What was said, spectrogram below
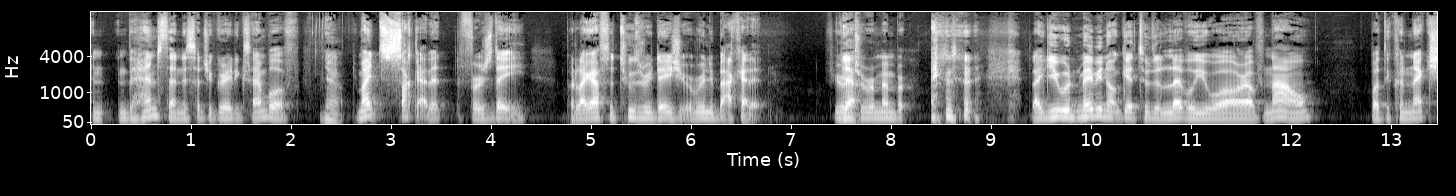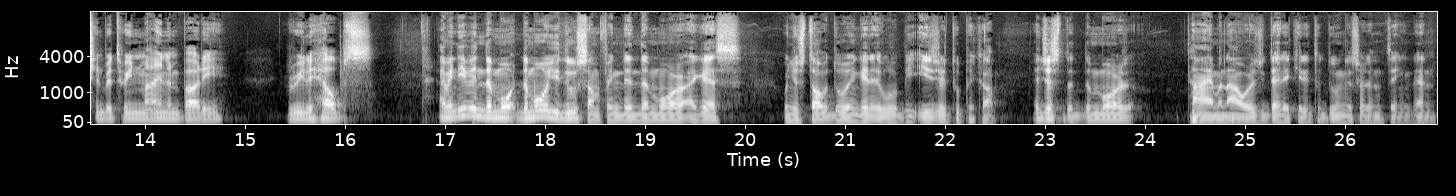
and, and the handstand is such a great example of Yeah. you might suck at it the first day, but like after two, three days, you're really back at it. If you were Yeah. to remember, like you would maybe not get to the level you are of now, but the connection between mind and body really helps. I mean, even the more the more you do something, then the more I guess when you stop doing it, it will be easier to pick up. It just the, the more time and hours you dedicated to doing a certain thing, then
